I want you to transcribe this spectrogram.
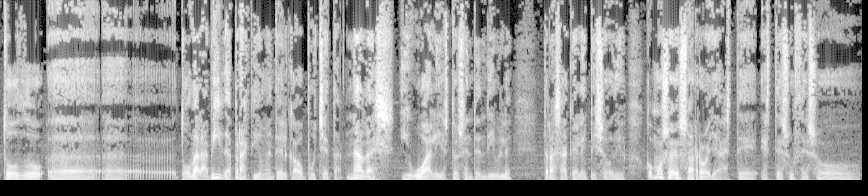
todo, eh, eh, toda la vida prácticamente del Cabo Pucheta. Nada es igual, y esto es entendible, tras aquel episodio. ¿Cómo se desarrolla este, este suceso,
